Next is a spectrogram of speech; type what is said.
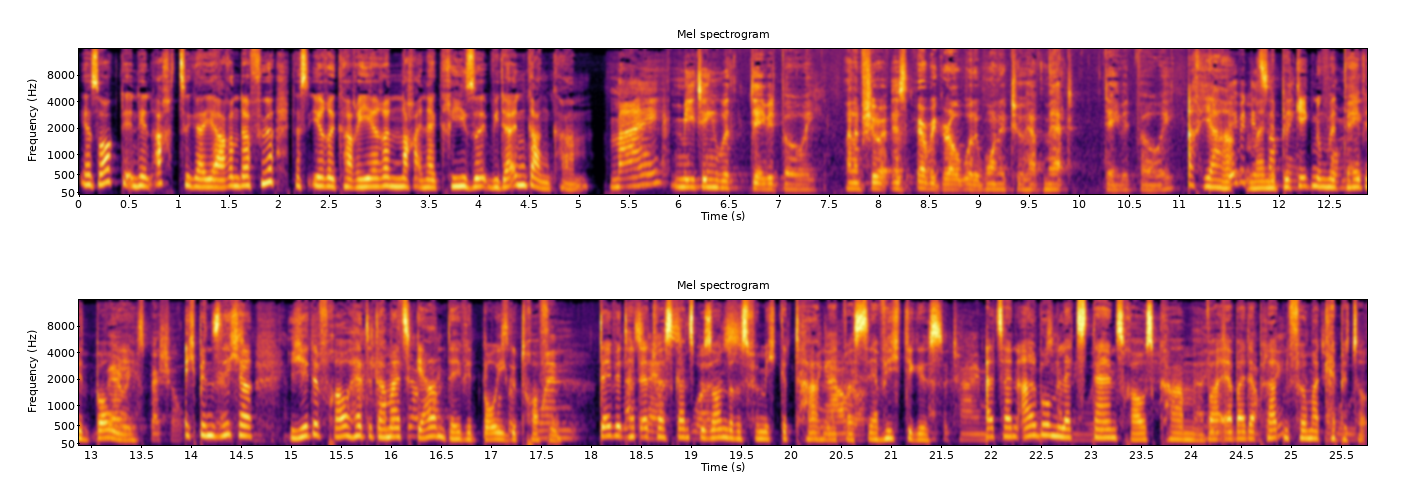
Er sorgte in den 80er Jahren dafür, dass ihre Karriere nach einer Krise wieder in Gang kam. My meeting with David Bowie, and I'm sure as every girl would have wanted to have met David Bowie. Ach ja, meine Begegnung mit David Bowie. Ich bin sicher, jede Frau hätte damals gern David Bowie getroffen. David hat etwas ganz Besonderes für mich getan, etwas sehr Wichtiges. Als sein Album Let's. Dance rauskam, he war er bei der Plattenfirma Company,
